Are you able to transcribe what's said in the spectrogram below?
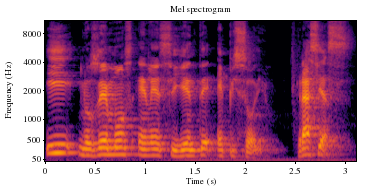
y nos vemos en el siguiente episodio. Gracias.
